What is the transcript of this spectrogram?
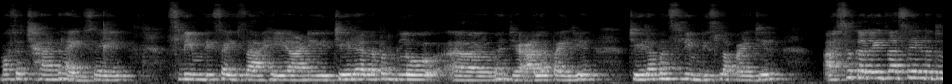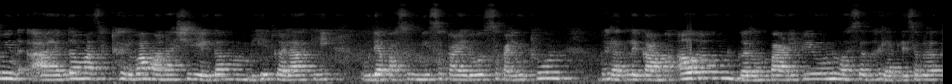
मस्त छान राहायचंय. स्लिम दिसायचं आहे आणि चेहऱ्याला पण ग्लो म्हणजे आलं पाहिजे. चेहरा पण स्लिम दिसला पाहिजे. असं करायचं असेल तर तुम्ही एकदम असं ठरवा मनाशी एकदम हे करा की उद्यापासून मी सकाळी रोज सकाळी उठून घरातले कामं आवरून गरम पाणी पिऊन असं घरातले सगळं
